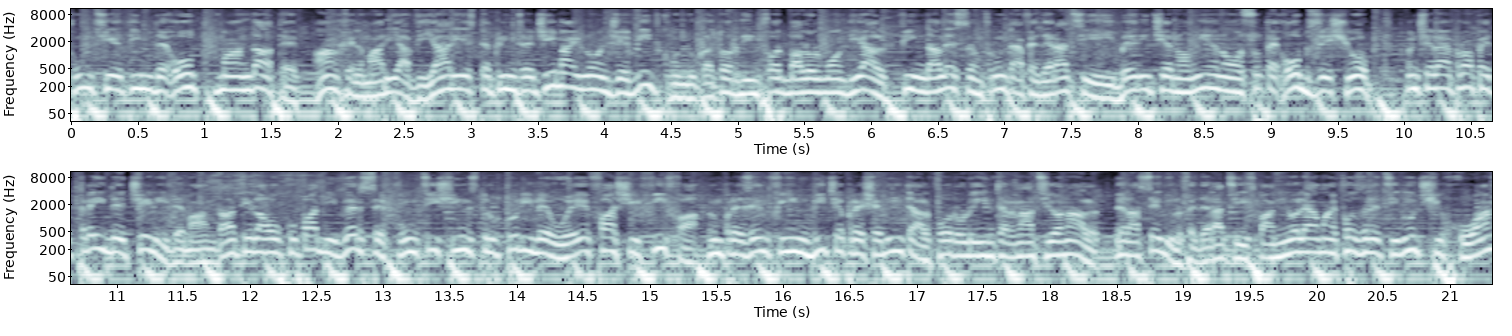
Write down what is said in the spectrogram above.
în funcție timp de 8 mandate. Angel Maria Viar este printre cei mai longeviți conducători din fotbalul mondial, fiind ales în fruntea Federației Iberice în 1988. În cele aproape 3 decenii de mandat, el a ocupat diverse funcții și în structurile UEFA și FIFA, în prezent fiind vicepreședinte al forului internațional. De la sediul Federației Spaniole a mai fost reținut și Juan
